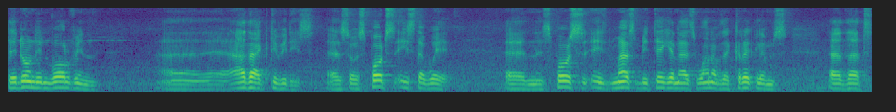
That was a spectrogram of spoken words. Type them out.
they don't involve in other activities. so sports is the way, and sports it must be taken as one of the curriculums that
